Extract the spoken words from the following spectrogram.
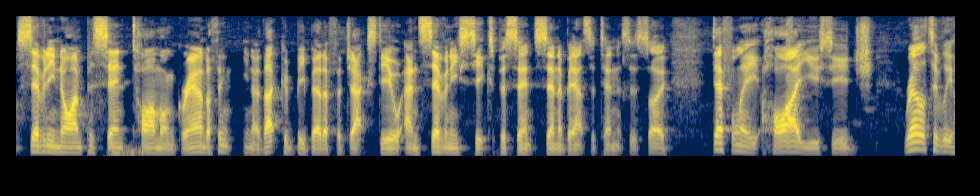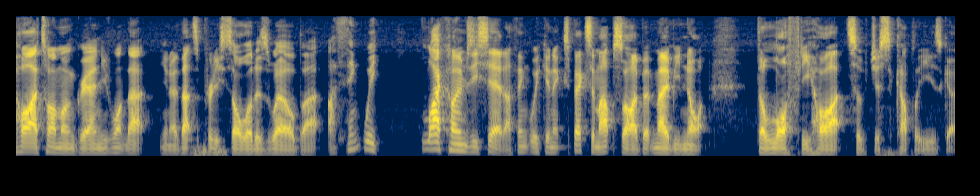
Seventy nine percent time on ground, I think you know that could be better for Jack Steele, and seventy six percent centre bounce attendances. So definitely high usage relatively high time on ground. You'd want that, you know, that's pretty solid as well. But I think we, like Holmesy said, I think we can expect some upside, but maybe not the lofty heights of just a couple of years ago.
